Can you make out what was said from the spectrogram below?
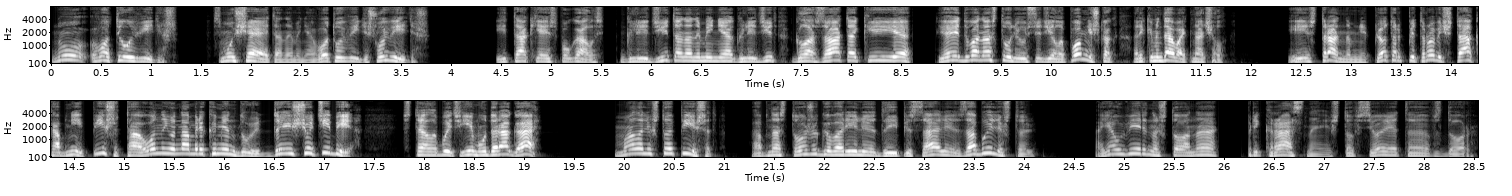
Ну, вот и увидишь. Смущает она меня, вот увидишь, увидишь. И так я испугалась. Глядит она на меня, глядит, глаза такие. Я едва на стуле усидела, помнишь, как рекомендовать начал? И странно мне, Петр Петрович так об ней пишет, а он ее нам рекомендует, да еще тебе. Стало быть, ему дорога. Мало ли что пишет. Об нас тоже говорили, да и писали. Забыли, что ли? А я уверена, что она прекрасная, и что все это вздор.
